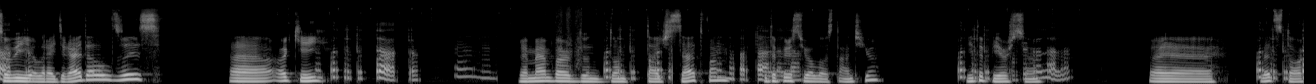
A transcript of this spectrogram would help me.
So we already read all this. Uh, okay. Remember, don't, don't touch that one. It appears you are lost, aren't you? It appears so. Uh, let's talk.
